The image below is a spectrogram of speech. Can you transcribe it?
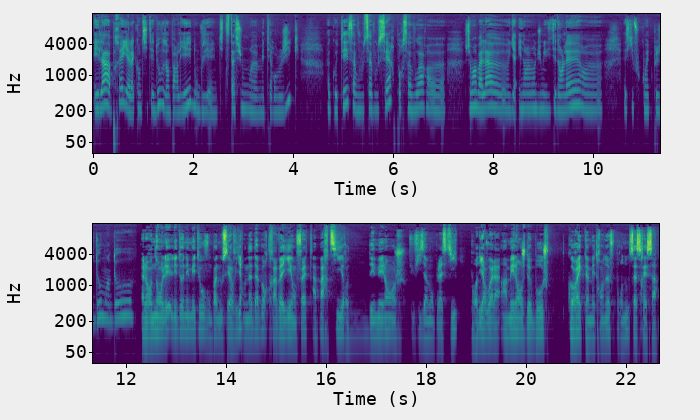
Et là, après, il y a la quantité d'eau, vous en parliez, donc il y a une petite station euh, météorologique à côté, ça vous, ça vous sert pour savoir, euh, justement, bah là, euh, il y a énormément d'humidité dans l'air, est-ce qu'il faut qu'on mette plus d'eau, moins d'eau? Alors non, les, les, données météo vont pas nous servir. On a d'abord travaillé, en fait, à partir des mélanges suffisamment plastiques pour dire, voilà, un mélange de Bauche correct à mettre en œuvre pour nous, ça serait ça.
